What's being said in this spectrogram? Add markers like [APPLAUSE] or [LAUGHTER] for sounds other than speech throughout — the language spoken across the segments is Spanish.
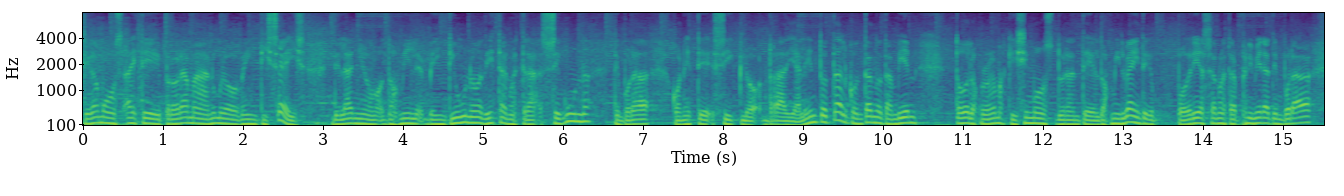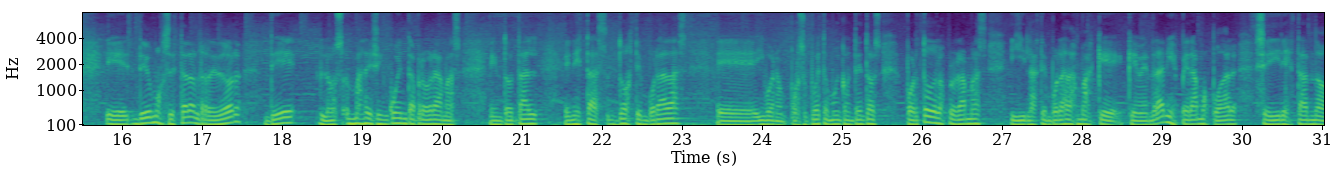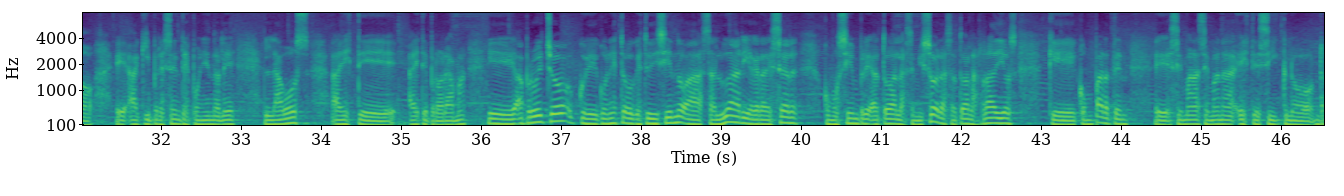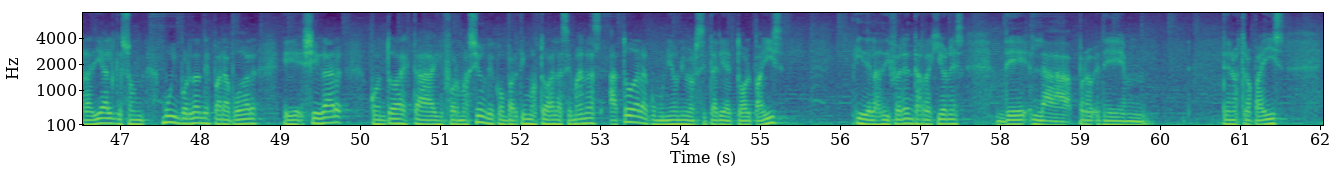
Llegamos a este programa número 26 del año 2021 de esta nuestra segunda temporada con este ciclo radial. En total, contando también todos los programas que hicimos durante el 2020, que podría ser nuestra [LAUGHS] primera temporada, eh, debemos estar alrededor de los más de 50 programas en total en estas dos temporadas. Eh, y bueno, por supuesto muy contentos por todos los programas y las temporadas más que, vendrán y esperamos poder seguir estando eh, aquí presentes poniéndole la voz a este, a este programa. aprovecho con esto que estoy diciendo a saludar y agradecer como siempre a todas las emisoras, a todas las radios que comparten eh, semana a semana este ciclo radial, que son muy importantes para poder eh, llegar con toda esta información que compartimos todas las semanas a toda la comunidad universitaria de todo el país y de las diferentes regiones de, la, de, de nuestro país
